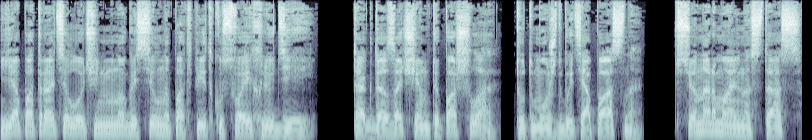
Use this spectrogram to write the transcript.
Я потратил очень много сил на подпитку своих людей. Тогда зачем ты пошла? Тут может быть опасно. Все нормально, Стас,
